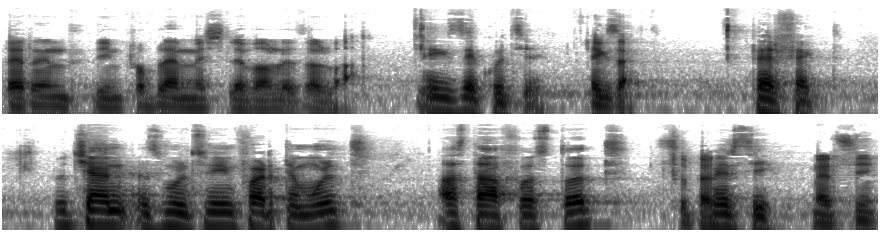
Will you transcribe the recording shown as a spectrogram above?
pe rând din probleme și le vom rezolva. Execuție. Exact. Perfect. Lucian, îți mulțumim foarte mult. Asta a fost tot. Super. Mersi. Mersi.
